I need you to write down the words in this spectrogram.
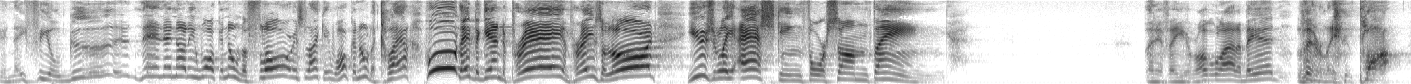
and they feel good, man, they're not even walking on the floor. It's like they're walking on a cloud. Whoo, they begin to pray and praise the Lord, usually asking for something. But if they roll out of bed, literally, plop,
